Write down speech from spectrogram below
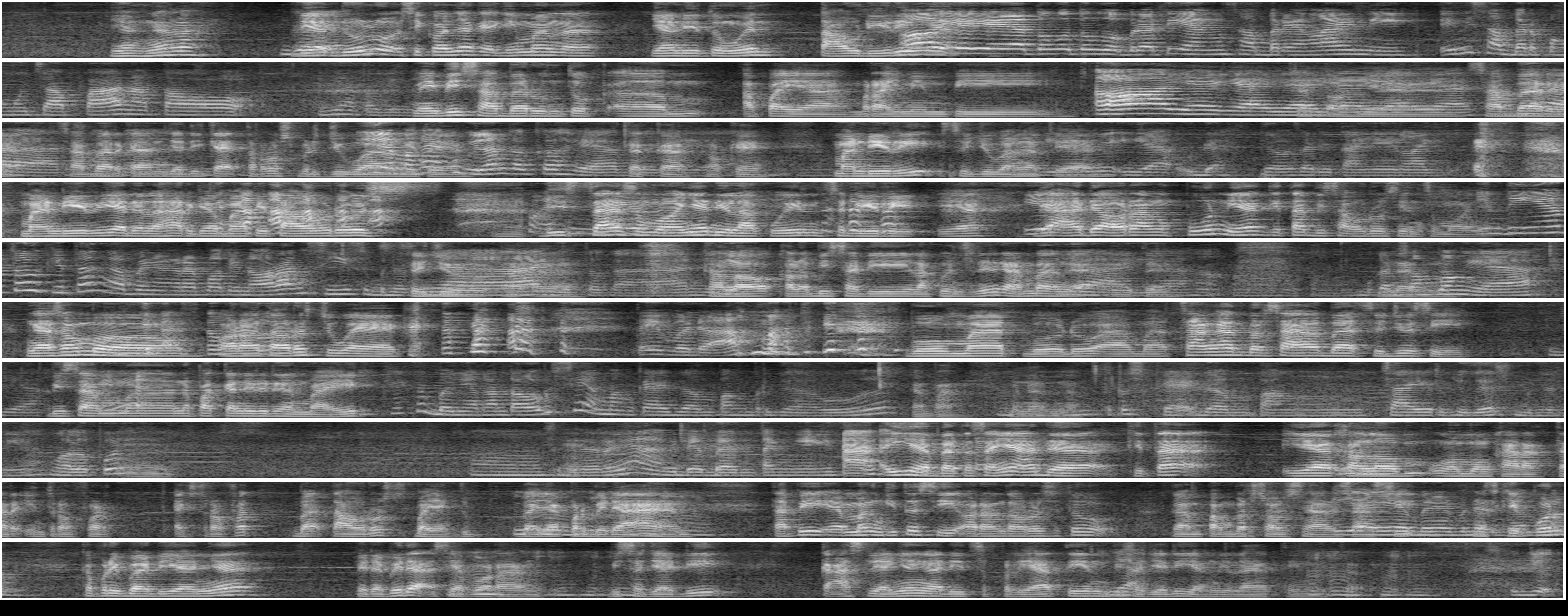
Ya enggak lah. Lihat ya? dulu sikonya kayak gimana. Yang ditungguin tahu diri Oh iya iya iya, tunggu tunggu berarti yang sabar yang lain nih. Ini sabar pengucapan atau ini atau gimana? Maybe sabar untuk em, apa ya meraih mimpi. Oh iya iya iya iya Contohnya iya iya. sabar, ya, sabar kan. Jadi kayak terus berjuang Iya gitu makanya ya. aku bilang kekeh ya. Kekeh, ya. oke. Mandiri setuju banget ya. Mandiri, Iya udah gak usah ditanyain lagi. Mandiri adalah harga mati Taurus. Bisa semuanya dilakuin sendiri ya. Iya. Nggak ada orang pun ya kita bisa urusin semuanya. Intinya tuh kita nggak pengen ngerepotin orang sih sebenarnya uh-uh. gitu kan. Kalau kalau bisa dilakuin sendiri kan bang nggak gitu. iya. ya? heeh, heeh. Bukan Benar, sombong ya. Nggak sombong. Nggak sombong. Orang Taurus cuek. Tapi bodo amat. Bomat, bodoh amat. Sangat bersahabat, setuju sih. Iya. Bisa Kayak- menempatkan diri dengan baik. Kayak kebanyakan Taurus sih emang kayak gampang bergaul. Gampang, benar-benar. Hmm, terus kayak gampang cair juga sebenarnya walaupun hmm, sebenarnya ada bantengnya itu Ah, iya batasannya ada. Kita ya kalau ngomong karakter introvert, extrovert, Mbak Taurus banyak banyak perbedaan. Tapi emang gitu sih orang Taurus itu gampang bersosialisasi. Iya, iya, benar-benar meskipun kepribadiannya beda-beda setiap orang. Bisa jadi keasliannya nggak diperlihatin, bisa jadi yang dilihatin gitu. Mm-mm. setuju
